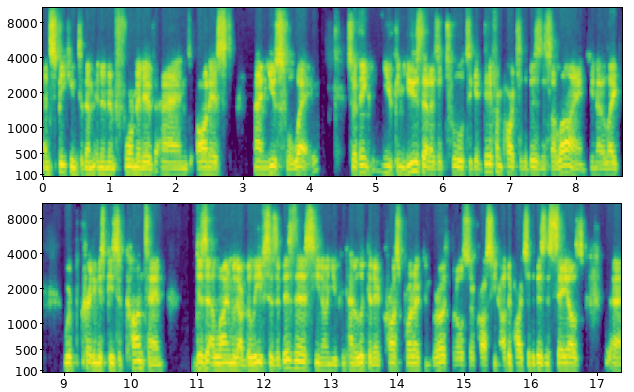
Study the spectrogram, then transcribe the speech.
and speaking to them in an informative and honest and useful way. So I think you can use that as a tool to get different parts of the business aligned. You know, like we're creating this piece of content does it align with our beliefs as a business you know and you can kind of look at it across product and growth but also across you know other parts of the business sales uh,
